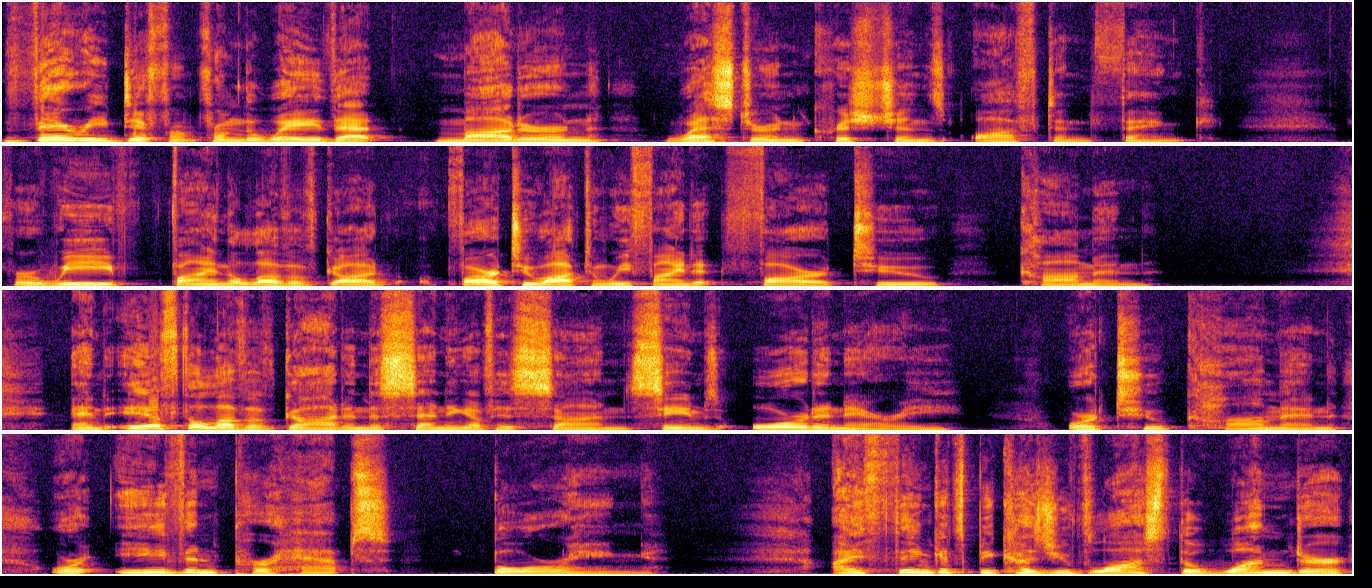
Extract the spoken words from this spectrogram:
very different from the way that modern Western Christians often think. For we find the love of God far too often, we find it far too common. And if the love of God in the sending of his Son seems ordinary or too common or even perhaps boring, I think it's because you've lost the wonder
